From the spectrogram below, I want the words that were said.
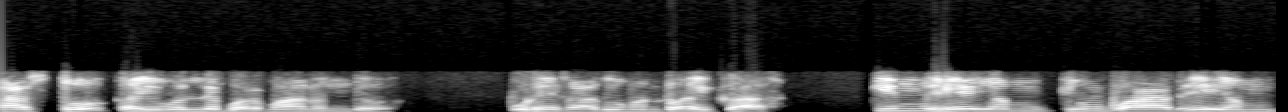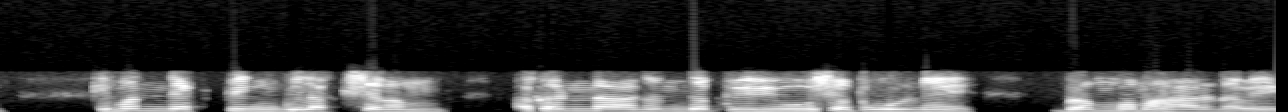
हाच तो कैवल्य परमानंद. पुढे साधू म्हणतो ऐका किम हे हेयम किम पाधेयम किमन्यक्तिं विलक्षणम अखंड आनंद पियुष पूर्णे ब्रह्म महार नवे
